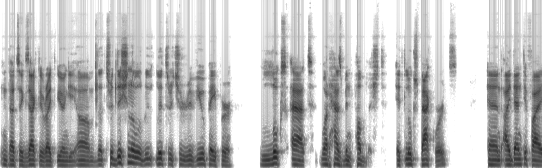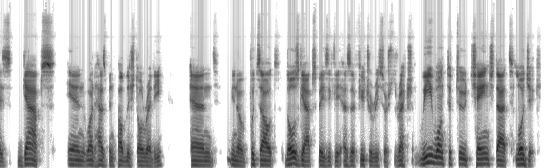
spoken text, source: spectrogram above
That's exactly right, Gyöngyi. Um, the traditional literature review paper looks at what has been published. It looks backwards and identifies gaps in what has been published already and you know puts out those gaps basically as a future research direction. We wanted to change that logic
